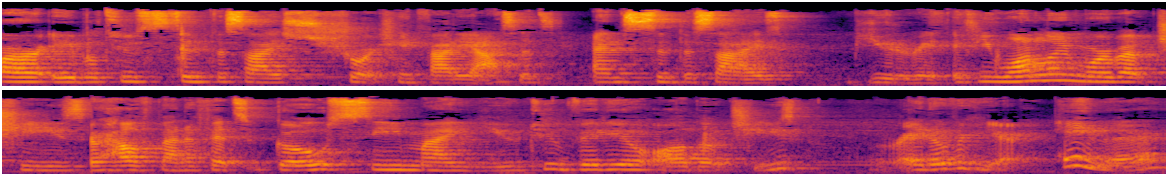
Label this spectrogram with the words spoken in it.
are able to synthesize short chain fatty acids and synthesize butyrate. If you wanna learn more about cheese or health benefits, go see my YouTube video all about cheese right over here. Hey there,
